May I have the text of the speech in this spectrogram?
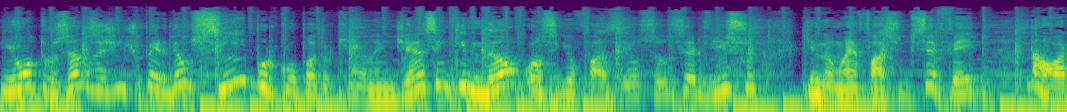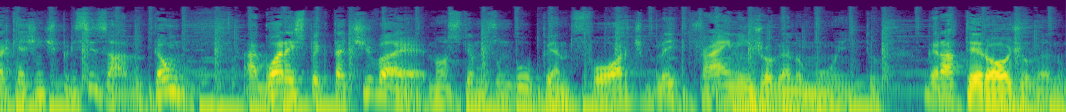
em outros anos a gente perdeu sim por culpa do Kenley Jansen, que não conseguiu fazer o seu serviço, que não é fácil de ser feito, na hora que a gente precisava. Então, agora a expectativa é: nós temos um bullpen forte, Blake Trining jogando muito, Graterol jogando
